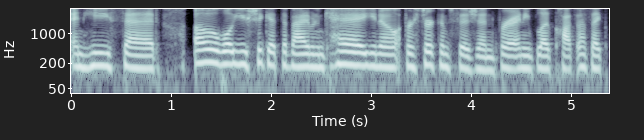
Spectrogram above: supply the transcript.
And he said, oh, well, you should get the vitamin K, you know, for circumcision for any blood clots. I was like,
